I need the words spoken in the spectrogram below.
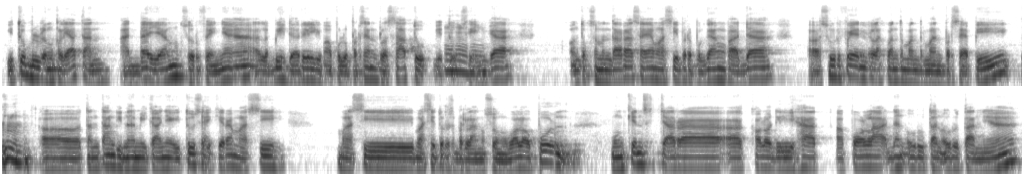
itu belum kelihatan ada yang surveinya lebih dari 50 persen plus satu gitu, mm -hmm. sehingga untuk sementara saya masih berpegang pada survei yang dilakukan teman-teman Persepi uh, tentang dinamikanya itu saya kira masih masih masih terus berlangsung. Walaupun mungkin secara uh, kalau dilihat uh, pola dan urutan-urutannya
